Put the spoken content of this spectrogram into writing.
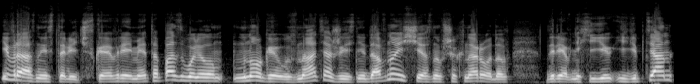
и в разное историческое время это позволило многое узнать о жизни давно исчезнувших народов, древних египтян,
